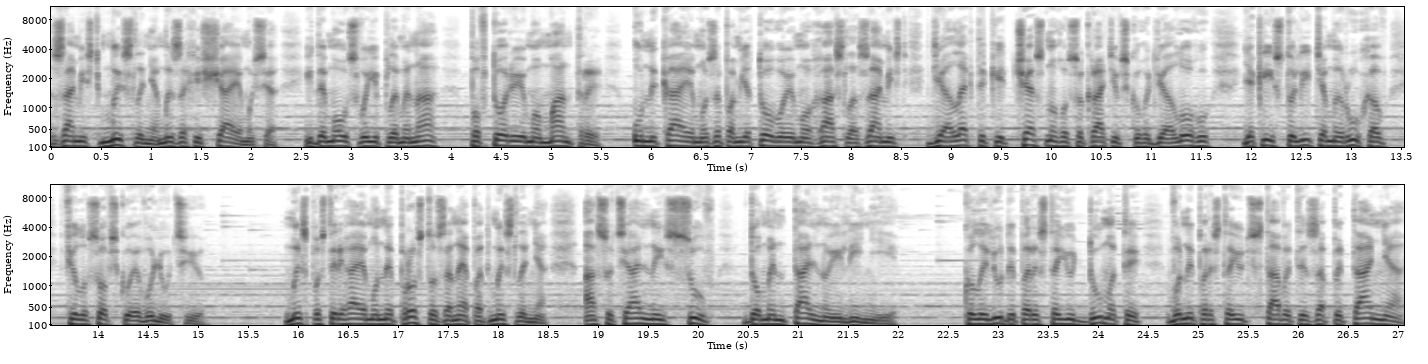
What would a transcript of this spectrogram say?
замість мислення ми захищаємося, йдемо у свої племена, повторюємо мантри, уникаємо, запам'ятовуємо гасла замість діалектики чесного сократівського діалогу, який століттями рухав філософську еволюцію. Ми спостерігаємо не просто занепад мислення, а соціальний сув до ментальної лінії. Коли люди перестають думати, вони перестають ставити запитання,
